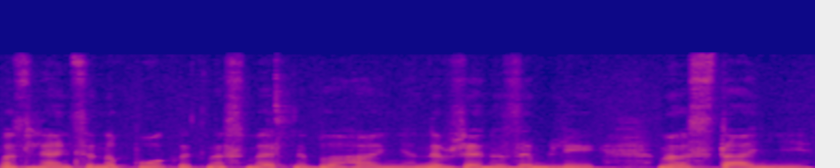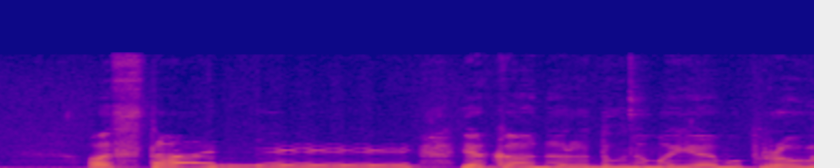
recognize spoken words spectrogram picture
Озглянься на поклик, на смертне благання. Невже на землі ми останні? Останні, яка народу на моєму провина,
